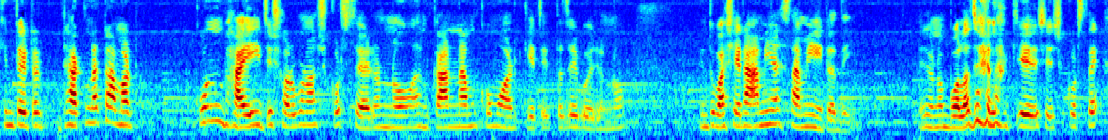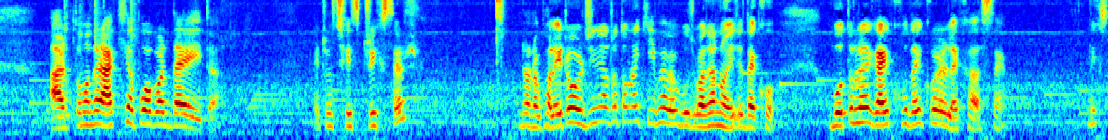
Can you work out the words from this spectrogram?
কিন্তু এটা ঢাকনাটা আমার কোন ভাই যে সর্বনাশ করছে এর জন্য কার নাম কমো আর কে, চেতে যাইব ওই জন্য। কিন্তু বাসে এটা আমি আর স্বামী এটা দিই। এই জন্য বলা যায় না কে শেষ করছে। আর তোমাদের আখি আপু আবার দেয় এইটা। এটা হচ্ছে স্ট্রিক্সের অনেক ভালো এটা অরিজিনালটা তোমরা কীভাবে বুঝবা জানো? এই যে দেখো বোতলের গায়ে খোদাই করে লেখা আছে। দেখছ?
